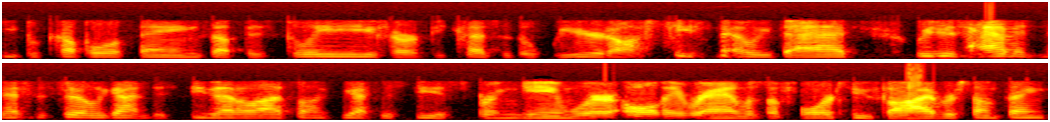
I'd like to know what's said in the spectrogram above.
keep a couple of things up his sleeve or because of the weird off season that we've had. We just haven't necessarily gotten to see that a lot. It's like we got to see a spring game where all they ran was a four two five or something.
